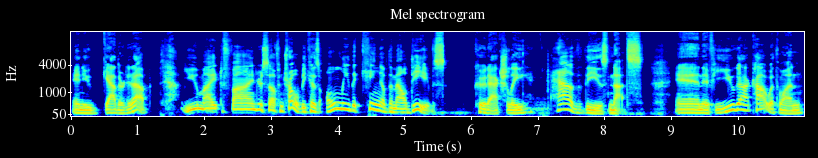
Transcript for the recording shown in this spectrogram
and you gathered it up, you might find yourself in trouble because only the king of the Maldives could actually have these nuts. And if you got caught with one,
